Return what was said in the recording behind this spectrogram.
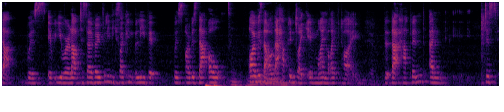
that was it, you were allowed to serve openly because I couldn't believe it was I was that old. I was that old. That happened like in my lifetime that that happened, and just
